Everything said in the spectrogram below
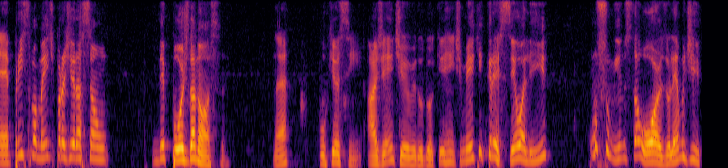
É, principalmente para a geração depois da nossa, né? Porque assim, a gente, eu e o Dudu aqui, a gente meio que cresceu ali consumindo Star Wars. Eu lembro de,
